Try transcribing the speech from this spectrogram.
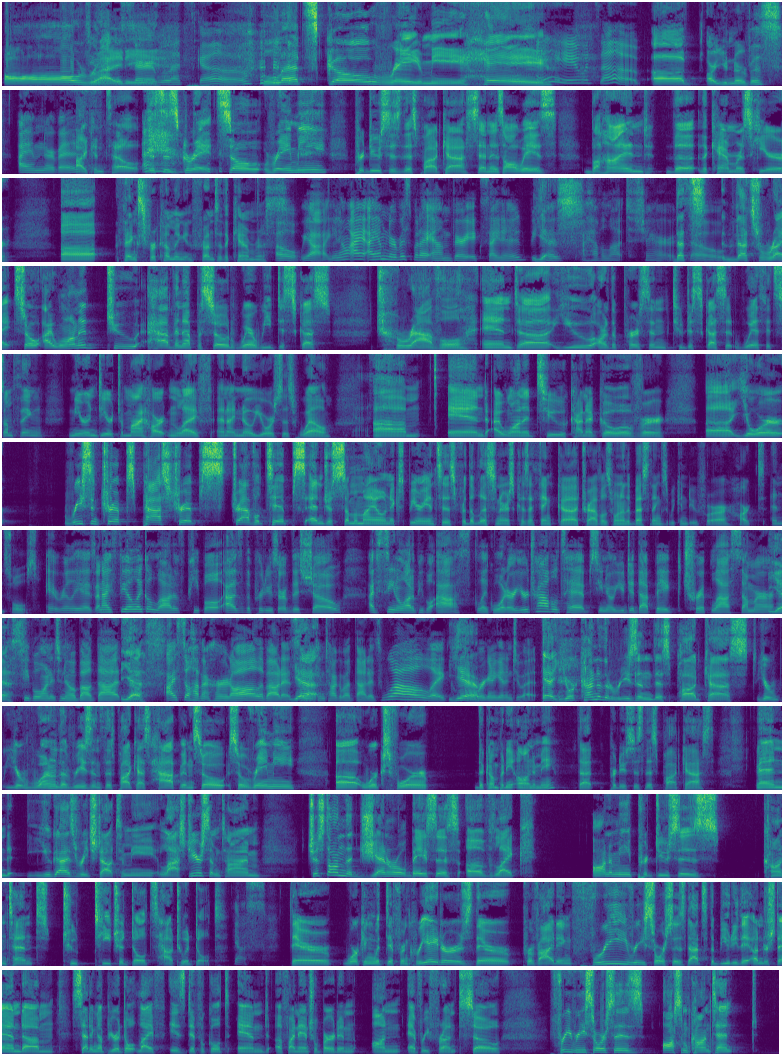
All Do not disturb. righty. Let's go. Let's go, Raimee. Hey. hey, what's up? Uh, are you nervous? I am nervous. I can tell. This is great. so Raimee produces this podcast and is always behind the the cameras here. Uh thanks for coming in front of the cameras. Oh, yeah. You know, I, I am nervous, but I am very excited because Yes. I have a lot to share. That's so. that's right. So I wanted to have an episode where we discuss travel, and uh, you are the person to discuss it with. It's something near and dear to my heart and life, and I know yours as well. Yes. Um, and I wanted to kind of go over uh, your recent trips, past trips, travel tips, and just some of my own experiences for the listeners because I think uh, travel is one of the best things we can do for our hearts and souls. It really is. And I feel like a lot of people, as the producer of this show, I've seen a lot of people ask, like, what are your travel tips? You know, you did that big trip last summer. Yes. People wanted to know about that. So Yes. I still haven't heard all about it. So Yeah. we can talk about that as well. Like, Yeah. we're going to get into it. Yeah, you're kind of the reason this podcast. You're you're one of the reasons this podcast happened. So so Raimee uh, works for the company Onomy that produces this podcast, and you guys reached out to me last year sometime, just on the general basis of like Onomy produces content to teach adults how to adult. Yes. They're working with different creators. They're providing free resources. That's the beauty. They understand um, setting up your adult life is difficult and a financial burden on every front. So, free resources, awesome content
